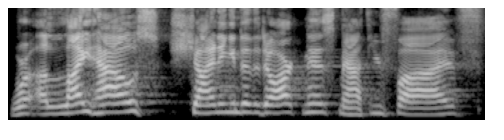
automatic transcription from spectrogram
We're a lighthouse shining into the darkness, Matthew 5.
